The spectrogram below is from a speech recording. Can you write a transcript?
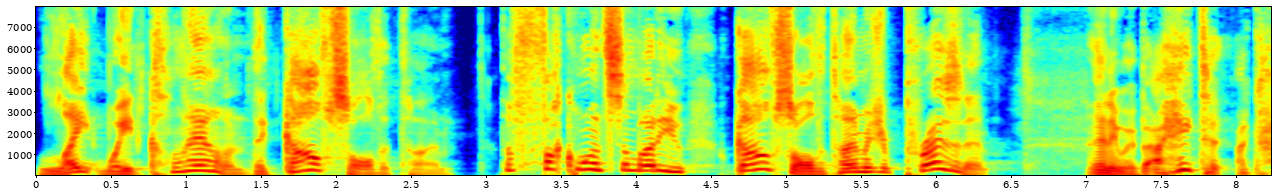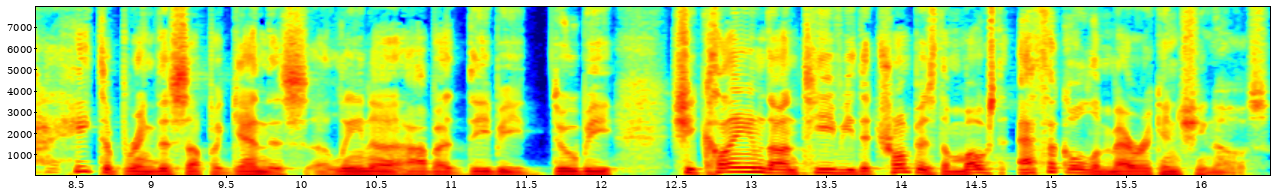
lightweight clown that golfs all the time. The fuck wants somebody who golfs all the time as your president? Anyway, but I hate to, I, hate to bring this up again. This Alina Habadibi Dubi, she claimed on TV that Trump is the most ethical American she knows.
